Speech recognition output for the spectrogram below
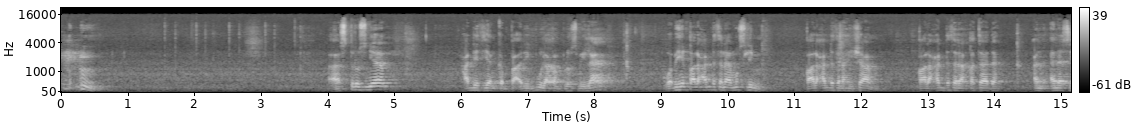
seterusnya hadis yang ke-4089. وبه قال حدثنا مسلم قال حدثنا هشام قال حدثنا قتاده عن أنس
